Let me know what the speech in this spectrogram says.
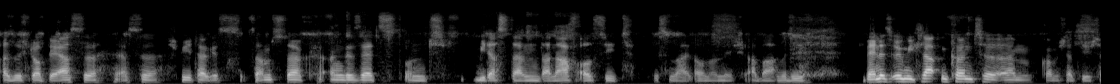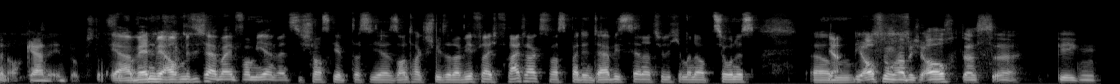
also ich glaube, der erste, erste Spieltag ist Samstag angesetzt und wie das dann danach aussieht, wissen wir halt auch noch nicht. Aber die wenn es irgendwie klappen könnte, ähm, komme ich natürlich dann auch gerne in Birksdorf. Ja, werden wir auch mit Sicherheit mal informieren, wenn es die Chance gibt, dass ihr sonntags spielt oder wir vielleicht freitags, was bei den Derbys ja natürlich immer eine Option ist. Ähm, ja, die Hoffnung habe ich auch, dass äh, gegen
